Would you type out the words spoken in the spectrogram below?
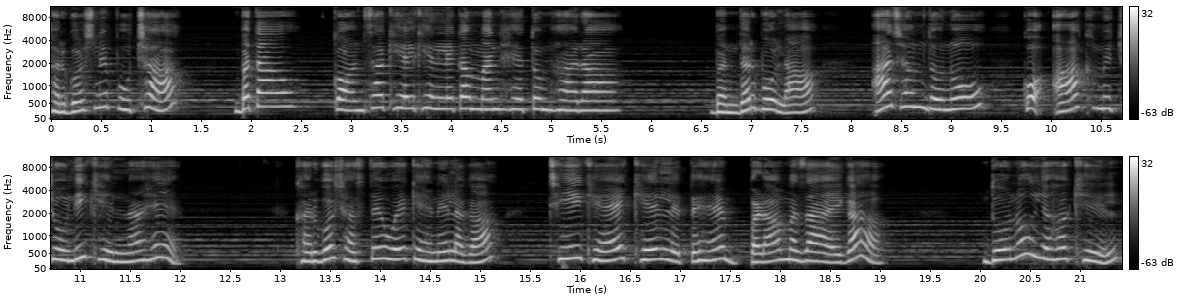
खरगोश ने पूछा, बताओ, कौन सा खेल खेलने का मन है तुम्हारा? बंदर बोला आज हम दोनों को आँख में चोली खेलना है। खरगोश हँसते हुए कहने लगा, ठीक है, खेल लेते हैं, बड़ा मज़ा आएगा। दोनों यह खेल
